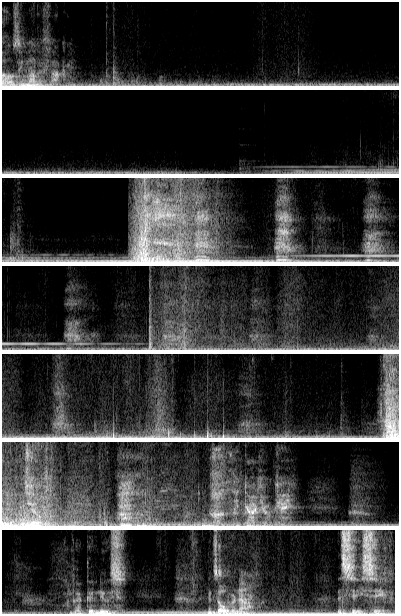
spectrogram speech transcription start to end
ballsy motherfucker. good news. It's over now. The city's safe.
